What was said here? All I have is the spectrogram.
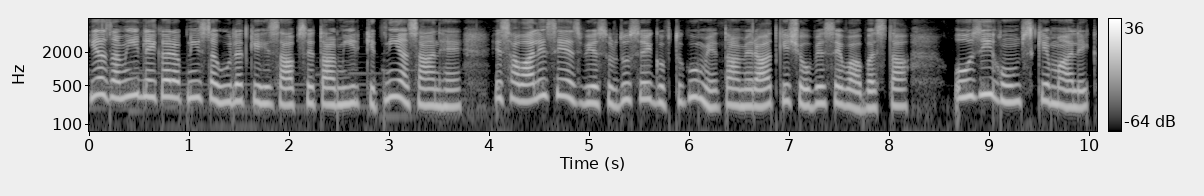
یا زمین لے کر اپنی سہولت کے حساب سے تعمیر کتنی آسان ہے، اس حوالے سے ایس بی ایس اردو سے گفتگو میں تعمیرات کے شعبے سے وابستہ اوزی ہومس کے مالک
